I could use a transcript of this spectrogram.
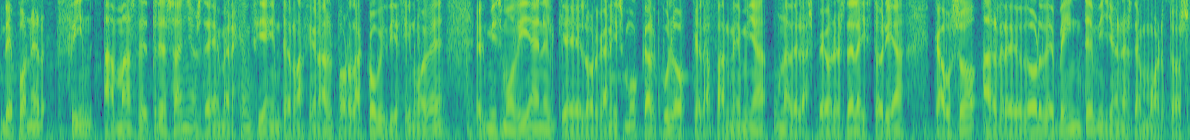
de poner fin a más de tres años de emergencia internacional por la COVID-19, el mismo día en el que el organismo calculó que la pandemia, una de las peores de la historia, causó alrededor de 20 millones de muertos.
